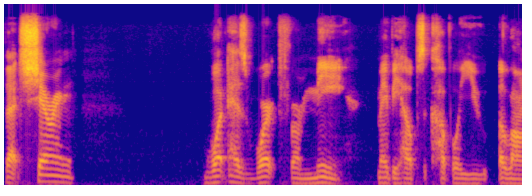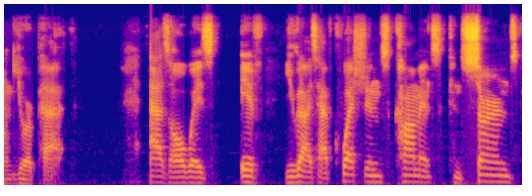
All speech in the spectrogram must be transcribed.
that sharing what has worked for me maybe helps a couple you along your path. As always, if you guys have questions, comments, concerns,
